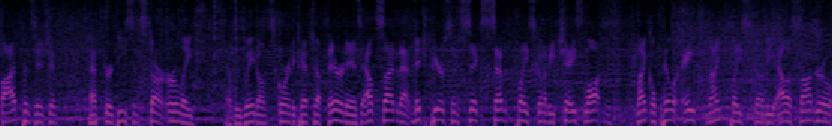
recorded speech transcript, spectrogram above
five position after a decent start early. And we wait on scoring to catch up. There it is. Outside of that, Mitch Pearson sixth. Seventh place going to be Chase Lawton. Michael Pillar eighth. Ninth place is going to be Alessandro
